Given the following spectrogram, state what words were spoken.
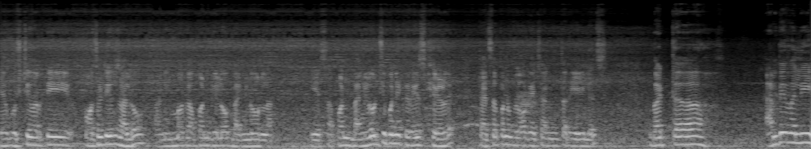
या गोष्टीवरती पॉझिटिव्ह झालो आणि मग आपण गेलो बँगलोरला. येस आपण बँगलोरची पण एक रेस खेळलो आहे त्याचा पण ब्लॉग याच्यानंतर येईलच. बट आंबे व्हॅली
